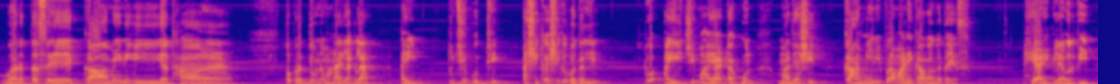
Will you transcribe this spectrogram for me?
वर्तसे कामिनी यथा। तो प्रद्युम्न म्हणायला लागला आई तुझी बुद्धी अशी कशी ग बदलली? तू आईची माया टाकून माझ्याशी कामिनीप्रमाणे का वागत आहेस? हे ऐकल्यावरती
